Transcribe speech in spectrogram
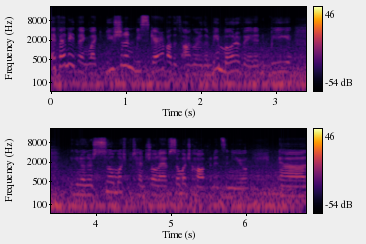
if anything, like you shouldn't be scared about this algorithm. Be motivated. Be, you know, there's so much potential and I have so much confidence in you. Uh,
